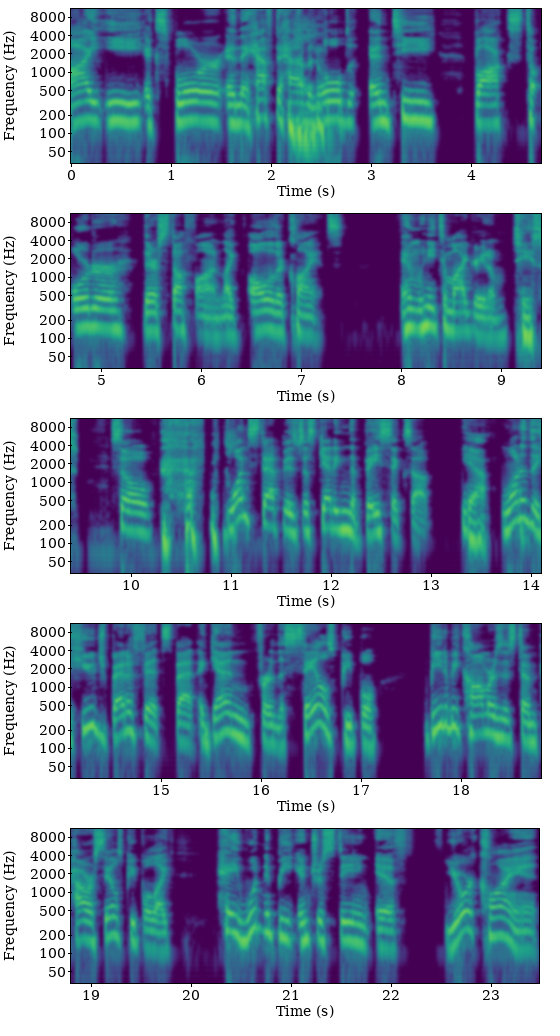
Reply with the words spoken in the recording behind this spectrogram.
IE Explorer and they have to have an old NT box to order their stuff on, like all of their clients. And we need to migrate them. Jeez. So one step is just getting the basics up. Yeah. One of the huge benefits that, again, for the salespeople, B2B commerce is to empower salespeople like, hey, wouldn't it be interesting if your client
